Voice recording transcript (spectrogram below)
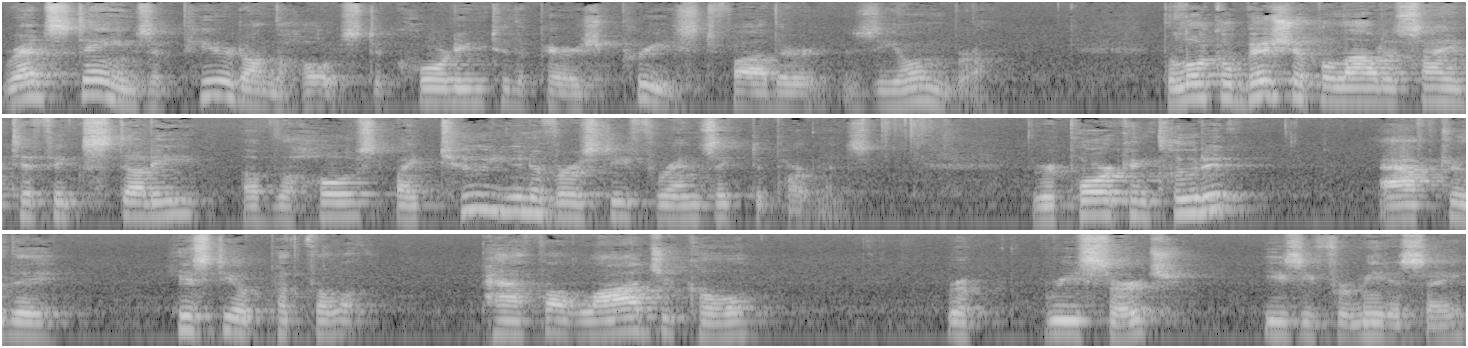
red stains appeared on the host, according to the parish priest, Father Ziombra. The local bishop allowed a scientific study of the host by two university forensic departments. The report concluded after the histopathological re- research, easy for me to say,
